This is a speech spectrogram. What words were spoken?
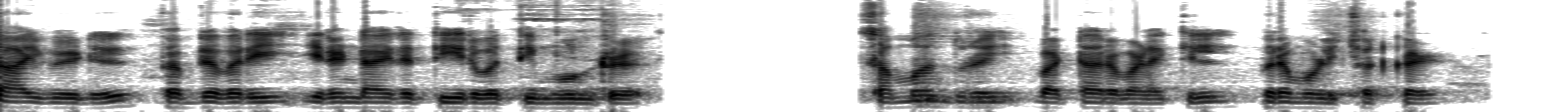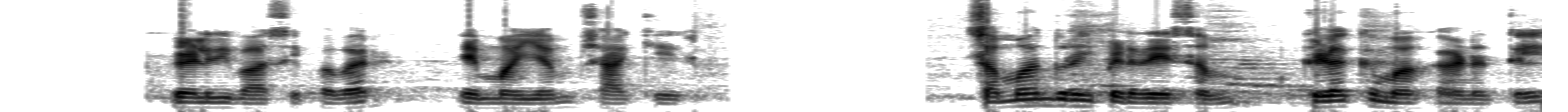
தாய் வீடு பிப்ரவரி இரண்டாயிரத்தி இருபத்தி மூன்று. சம்மாந்துறை வட்டார வழக்கில் பிறமொழி சொற்கள். எழுதி வாசிப்பவர் எம்ஐஎம் ஷாக்கீர். சம்மாந்துறை பிரதேசம் கிழக்கு மாகாணத்தில்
